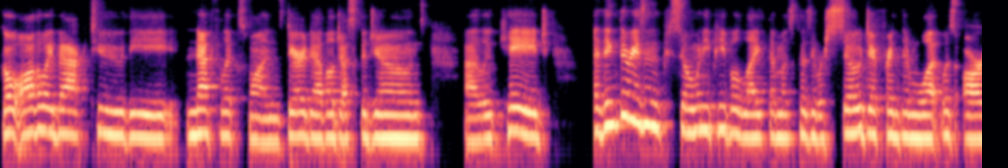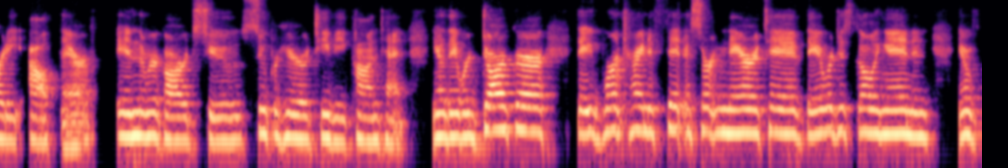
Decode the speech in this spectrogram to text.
go all the way back to the Netflix ones, Daredevil, Jessica Jones, uh, Luke Cage. I think the reason so many people like them is because they were so different than what was already out there in the regards to superhero TV content. You know, they were darker, they weren't trying to fit a certain narrative. They were just going in and, you know,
